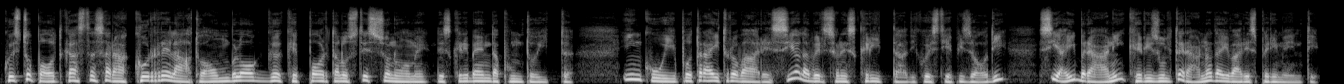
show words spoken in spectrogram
questo podcast sarà correlato a un blog che porta lo stesso nome, describenda.it, in cui potrai trovare sia la versione scritta di questi episodi, sia i brani che risulteranno dai vari esperimenti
